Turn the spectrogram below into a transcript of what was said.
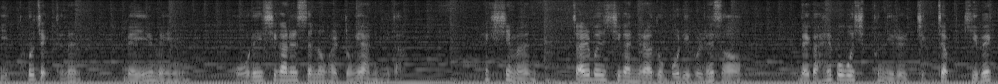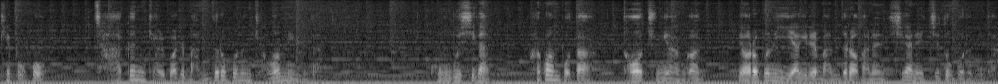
이 프로젝트는 매일매일 오래 시간을 쓰는 활동이 아닙니다. 핵심은 짧은 시간이라도 몰입을 해서 내가 해보고 싶은 일을 직접 기획해보고 작은 결과를 만들어 보는 경험입니다. 공부 시간, 학원보다 더 중요한 건 여러분의 이야기를 만들어가는 시간일지도 모릅니다.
